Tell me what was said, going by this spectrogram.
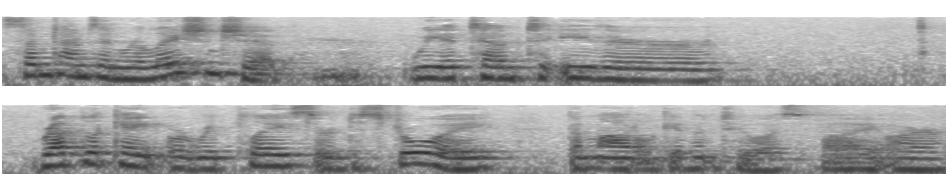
sometimes in relationship, we attempt to either replicate or replace or destroy the model given to us by our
